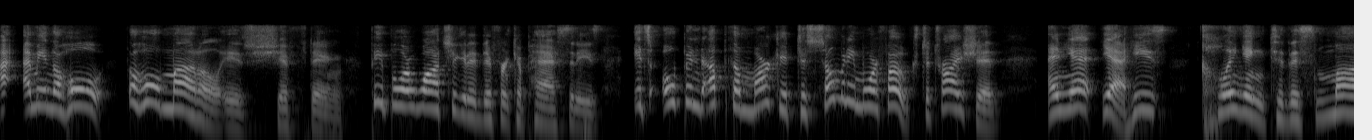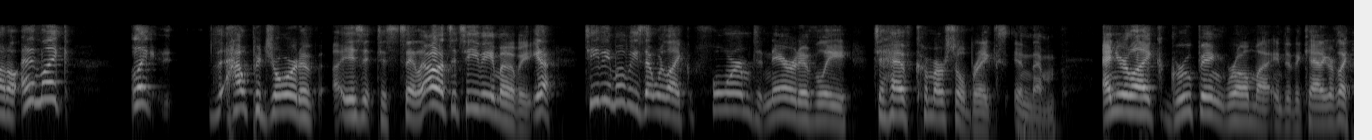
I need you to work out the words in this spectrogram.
I, I mean, the whole the whole model is shifting. People are watching it in different capacities. It's opened up the market to so many more folks to try shit, and yet, yeah, he's clinging to this model. And like, like, how pejorative is it to say like, oh, it's a TV movie? Know, TV movies that were like formed narratively to have commercial breaks in them. And you're like grouping Roma into the category of like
